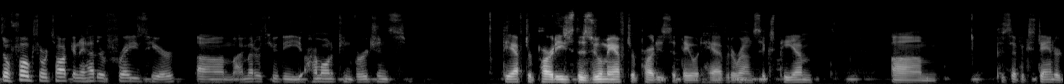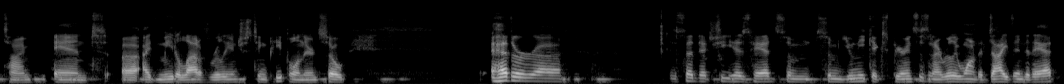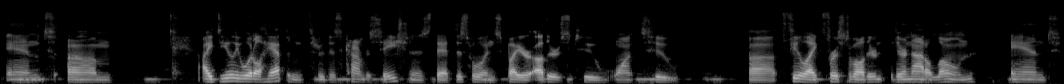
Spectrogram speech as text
So, folks, we're talking to Heather Phrase here. Um, I met her through the Harmonic Convergence, the after parties, the Zoom after parties that they would have at around 6 p.m. Um, Pacific Standard Time. And uh, I'd meet a lot of really interesting people in there. And so, Heather uh, said that she has had some some unique experiences, and I really wanted to dive into that. And um, ideally, what will happen through this conversation is that this will inspire others to want to uh, feel like, first of all, they're they're not alone, and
